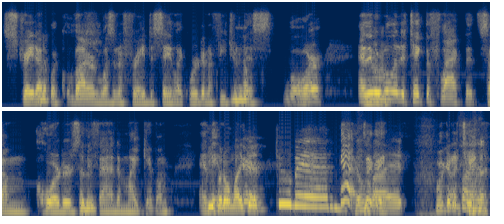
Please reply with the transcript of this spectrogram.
straight up, Yep. like Cold Iron wasn't afraid to say, like, we're going to feature Nope. this lore, and they were Mhm. willing to take the flack that some quarters of I the fandom might give them. And People they don't like it. Too bad. Yeah, don't exactly. buy it. We're gonna take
